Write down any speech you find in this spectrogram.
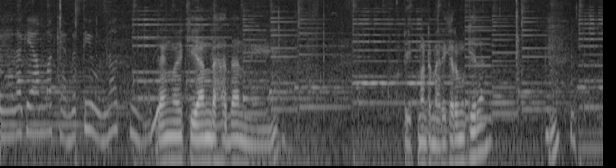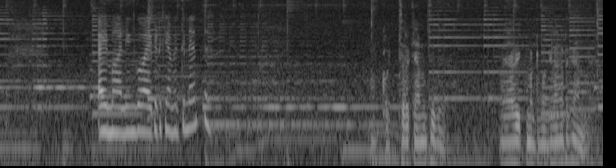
ඔයාලගේ අම්ම කැමති වුණොත් දැන් ඔය කියන්න හදන්නේ ඉක්මනට මැරි කරමු කියලා. ඇයි මාලිංගෝ අයකට කැමති නැද්ද? කොච්චර කැමතිද? ඔයා ඉක්මනට මගේ ළඟට ගන්න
